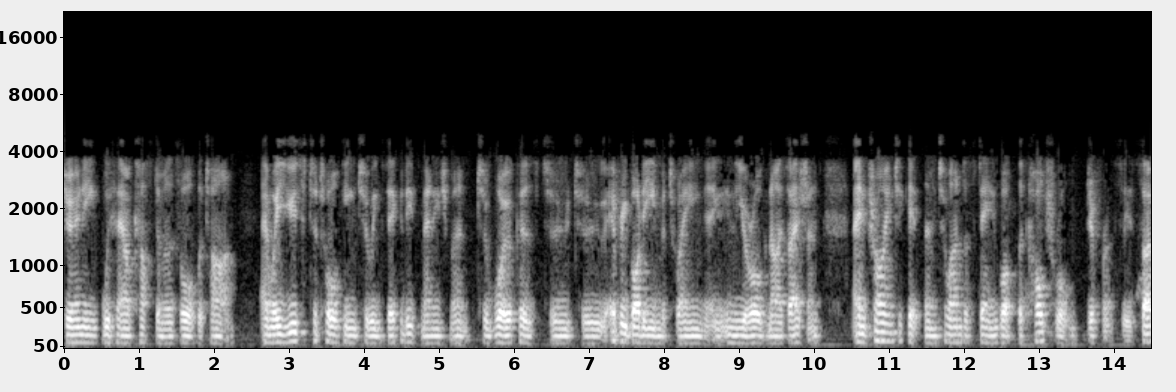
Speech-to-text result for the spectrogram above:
journey with our customers all the time. And we're used to talking to executive management, to workers, to, to everybody in between in your organisation and trying to get them to understand what the cultural difference is. So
